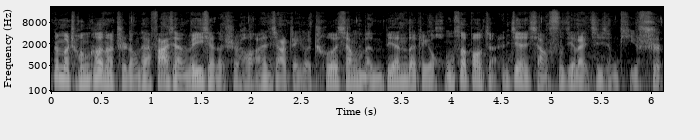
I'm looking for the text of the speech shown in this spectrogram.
那么乘客呢，只能在发现危险的时候按下这个车厢门边的这个红色报警按键，向司机来进行提示。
